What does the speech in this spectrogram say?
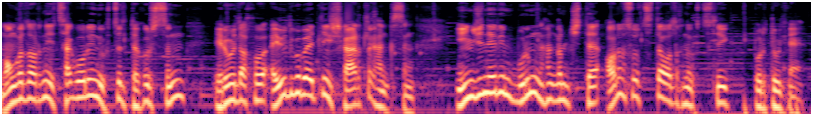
Монгол орны цаг уурын нөхцөл тохирсон эрүүл ахуй аюулгүй байдлын шаардлага хангасан инженерийн бүрэн хангамжтай орон сууцтай болох нөхцөлийг бүрдүүлнэ.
